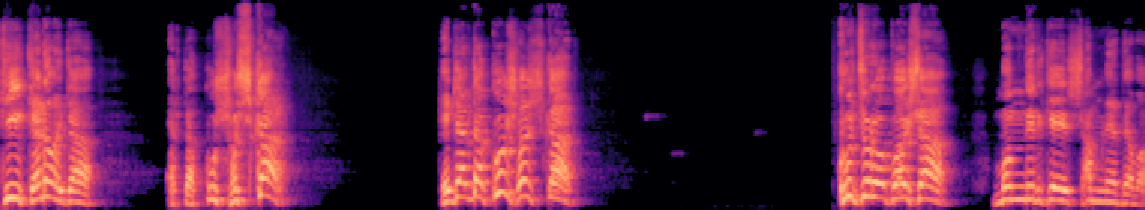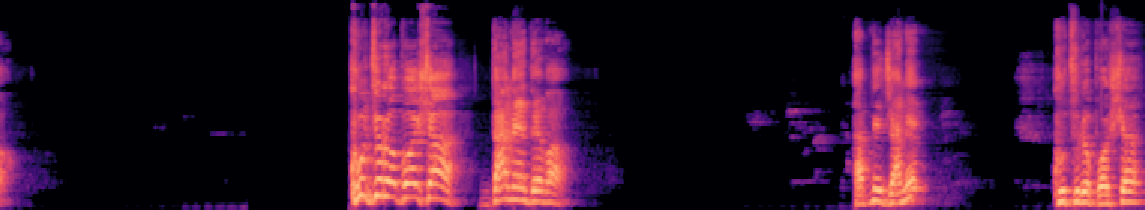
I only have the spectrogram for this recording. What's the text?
কি, কেন এটা একটা কুসংস্কার? এটা একটা কুসংস্কার। খুচরো পয়সা মন্দিরকে সামনে দেওয়া। খুচরো পয়সা দানে দেওয়া। আপনি জানেন খুচরো পয়সা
